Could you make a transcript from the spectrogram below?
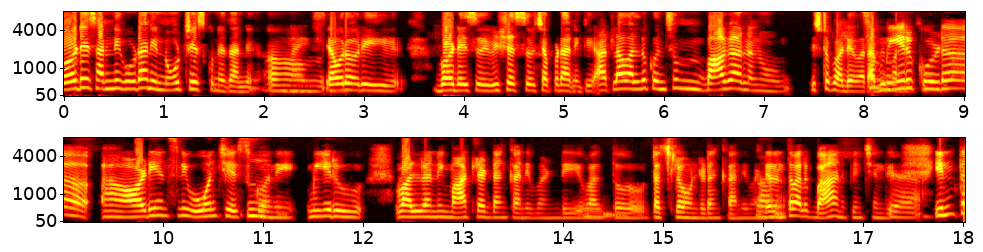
బర్త్డేస్ అన్ని కూడా నేను నోట్ చేసుకునేదాన్ని. ఎవరెవరి బర్త్డేస్ విషెస్ చెప్పడానికి. అట్లా వాళ్ళు కొంచెం బాగా నన్ను ఇష్టపడేవారు. మీరు. కూడా ఆడియన్స్ని ఓన్ చేసుకొని మీరు వాళ్ళని మాట్లాడడం కానివ్వండి వాళ్ళతో టచ్లో ఉండడం కానివ్వండి. అదంతా వాళ్ళకి బాగా అనిపించింది. ఇంత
